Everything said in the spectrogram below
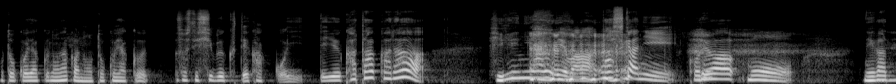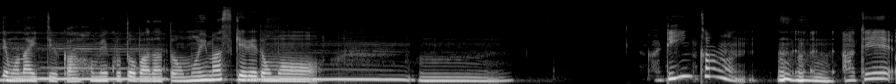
男役の中の男役、そして渋くてかっこいいっていう方から、髭に合うねは 確かにこれはもう願ってもないっていうか褒め言葉だと思いますけれども、うん。リンカーンうんうんうん、あで、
